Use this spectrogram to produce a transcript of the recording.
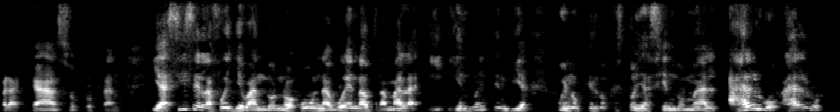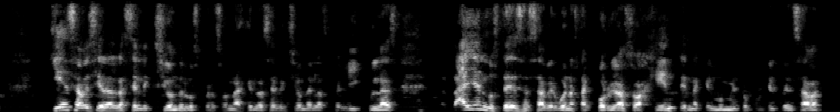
fracaso total. Y así se la fue llevando, ¿no? Una buena, otra mala, y, y él no entendía, bueno, ¿qué es lo que estoy haciendo mal? Algo, algo quién sabe si era la selección de los personajes, la selección de las películas. Vayan ustedes a saber, bueno, hasta corrió a su agente en aquel momento porque él pensaba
